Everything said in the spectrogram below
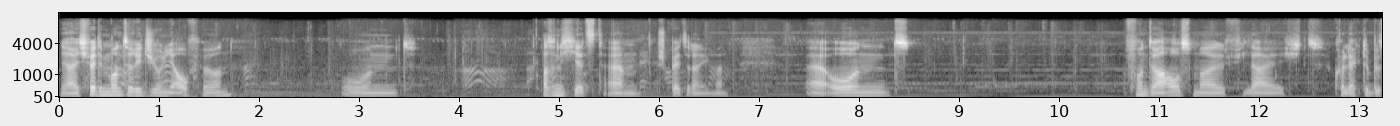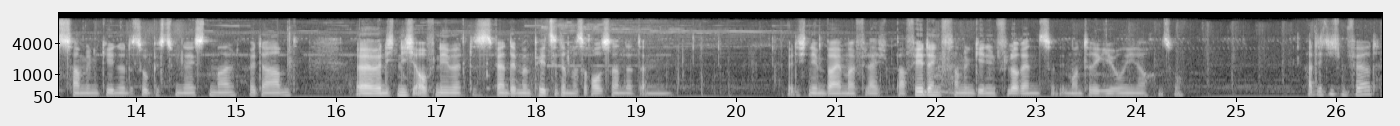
Ja, ich werde in Monteriggioni aufhören. Und... Also nicht jetzt, ähm, später dann irgendwann. Äh, und... Von da aus mal vielleicht Collectibles sammeln gehen oder so bis zum nächsten Mal, heute Abend. Äh, wenn ich nicht aufnehme, das ist während mein PC dann was rauswandert, dann werde ich nebenbei mal vielleicht ein paar Federn sammeln gehen in Florenz und in Monteriggioni noch und so. Hatte ich nicht ein Pferd?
